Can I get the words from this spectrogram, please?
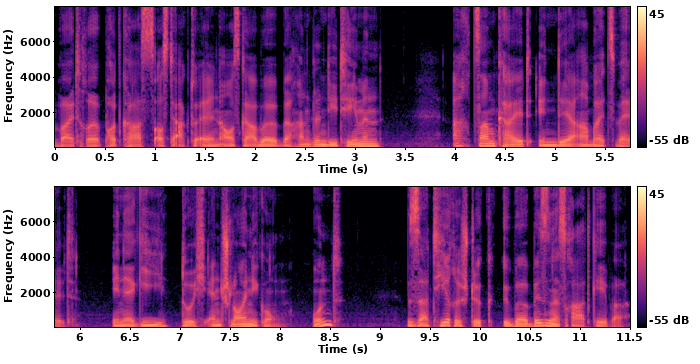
Weitere Podcasts aus der aktuellen Ausgabe behandeln die Themen Achtsamkeit in der Arbeitswelt, Energie durch Entschleunigung und Satirestück über Businessratgeber.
